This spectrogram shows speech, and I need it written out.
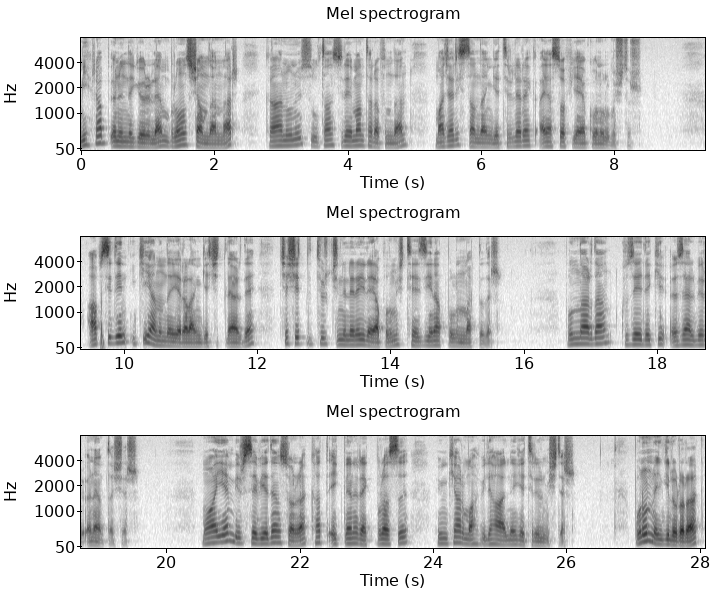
Mihrap önünde görülen bronz şamdanlar Kanuni Sultan Süleyman tarafından Macaristan'dan getirilerek Ayasofya'ya konulmuştur. Apsidin iki yanında yer alan geçitlerde çeşitli Türk çinileriyle yapılmış tezyinat bulunmaktadır. Bunlardan kuzeydeki özel bir önem taşır. Muayyen bir seviyeden sonra kat eklenerek burası hünkâr mahvili haline getirilmiştir. Bununla ilgili olarak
